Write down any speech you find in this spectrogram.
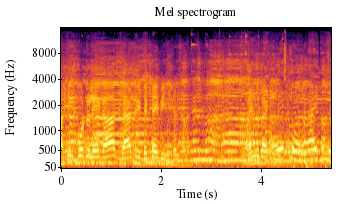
ఛార్జింగ్ పోర్టు లేక బ్యాటరీ డెడ్ అయిపోయింది తెలుసా? రెండు బ్యాటరీ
